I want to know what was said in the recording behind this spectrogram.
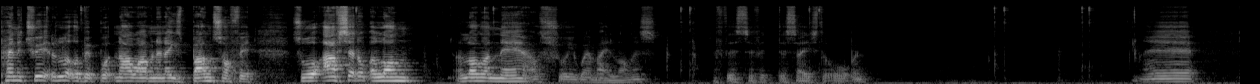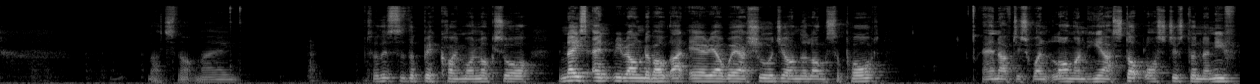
penetrated a little bit, but now having a nice bounce off it. So I've set up a long, a long on there. I'll show you where my long is, if this, if it decides to open. Uh, that's not my... So this is the Bitcoin one. Look, so a nice entry round about that area where I showed you on the long support. And I've just went long on here. Stop loss just underneath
